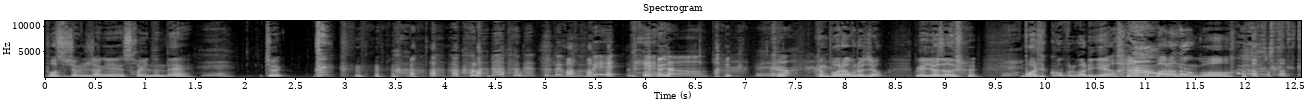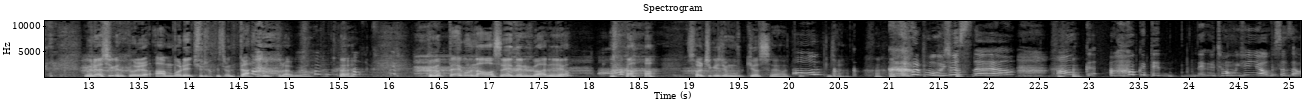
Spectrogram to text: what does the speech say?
버스 정류장에 서 있는데 네. 저 왜, 왜, 왜요? 왜요? 그, 그 뭐라 그러죠? 왜 여자들 머리 꼬불거리게 하려고 말아놓은 거. 은하 씨가 그걸 앞머리에 주렁주렁 달고 있더라고요. 그거 빼고 나왔어야 되는 거 아니에요? 솔직히 좀 웃겼어요. 진짜. 그걸 보셨어요? 어, 그, 어, 그때 내가 정신이 없어서.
